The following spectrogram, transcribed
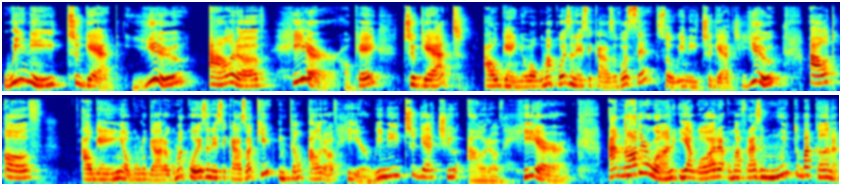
We need to get you out of here, ok? To get alguém ou alguma coisa, nesse caso você. So we need to get you out of alguém, algum lugar, alguma coisa, nesse caso aqui, então out of here. We need to get you out of here. Another one, e agora uma frase muito bacana,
